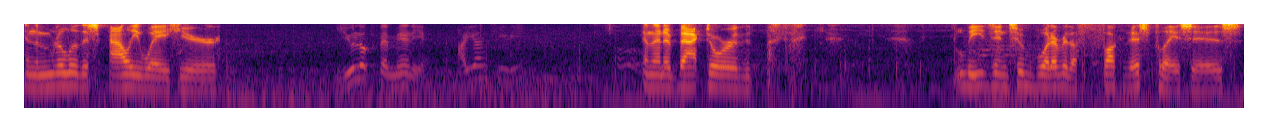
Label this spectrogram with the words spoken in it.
in the middle of this alleyway here. You look familiar. Are you on TV? and then a back door that leads into whatever the fuck this place is.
